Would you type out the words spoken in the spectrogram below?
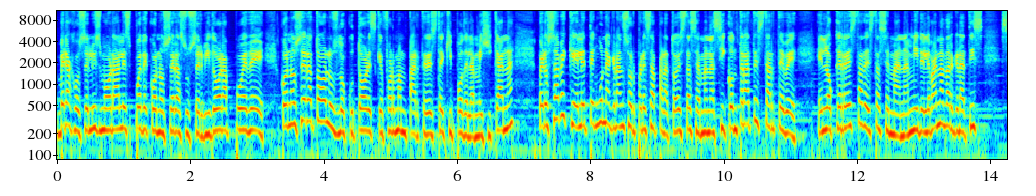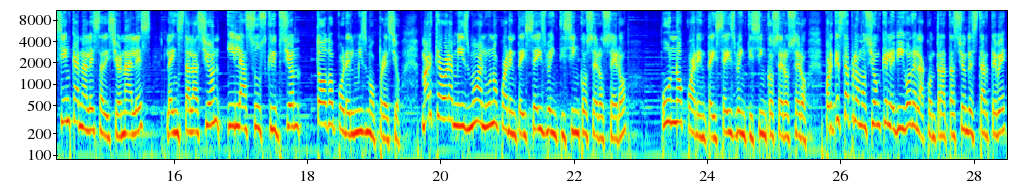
ver a José Luis Morales, puede conocer a su servidora, puede conocer a todos los locutores que forman parte de este equipo de la Mexicana. Pero sabe que le tengo una gran sorpresa para toda esta semana. Si contrata Star TV en lo que resta de esta semana, mire, le van a dar gratis 100 canales adicionales, la instalación y la suscripción todo por el mismo precio. Marque ahora mismo al 146 2500 146-2500. Porque esta promoción que le digo de la contratación de Star TV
